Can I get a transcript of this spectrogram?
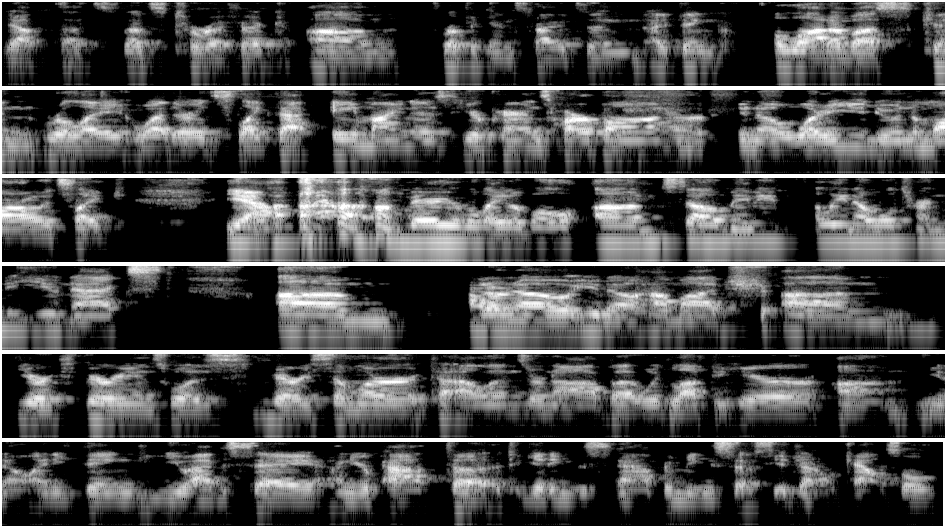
Yeah, that's that's terrific. Um, terrific insights, and I think a lot of us can relate. Whether it's like that A minus your parents harp on, or you know, what are you doing tomorrow? It's like, yeah, very relatable. Um, so maybe Elina, we'll turn to you next. Um, I don't know, you know, how much um, your experience was very similar to Ellen's or not, but we'd love to hear, um, you know, anything you had to say on your path to, to getting the SNAP and being Associate General Counsel.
